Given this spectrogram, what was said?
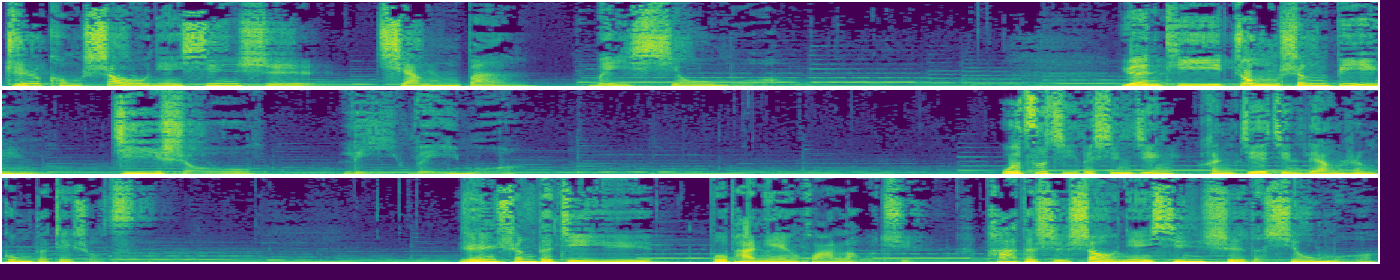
只恐少年心事强伴为消磨。愿替众生病，稽首礼为魔。我自己的心境很接近梁任公的这首词。人生的际遇，不怕年华老去，怕的是少年心事的消磨。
